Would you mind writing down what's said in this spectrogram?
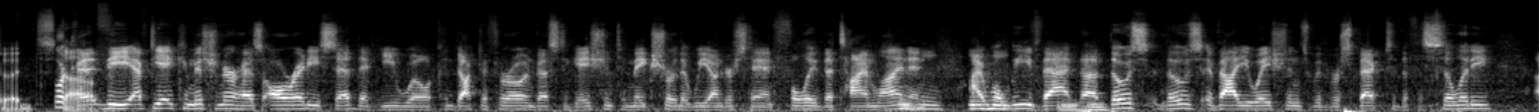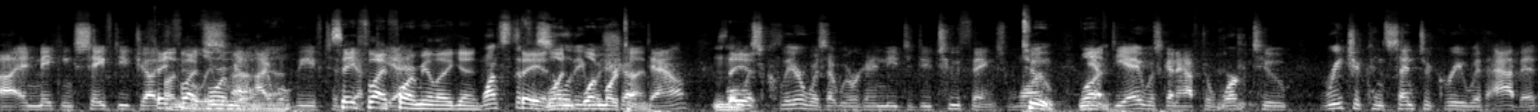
Good Look, stuff. uh, the FDA commissioner has already said that he will conduct a thorough investigation to make sure that we understand fully the timeline, and Mhm, I will mhm. leave that uh, those those evaluations with respect to the facility uh, and making safety judgments. Safe flight uh, formula. I will leave to Safe the flight FDA. formula again. Once the Say facility One- one was more shut time. down, Mhm. what was clear was that we were going to need to do two things. One, Two. the One. FDA was going to have to work to reach a consent decree with Abbott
